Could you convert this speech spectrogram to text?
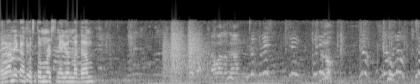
Marami kang customers ngayon, madam. Look, please! Please! Please! Look! Look! Look! Look!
